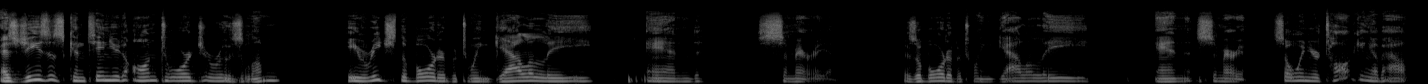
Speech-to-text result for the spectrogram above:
As Jesus continued on toward Jerusalem, he reached the border between Galilee and Samaria. There's a border between Galilee and Samaria. So when you're talking about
